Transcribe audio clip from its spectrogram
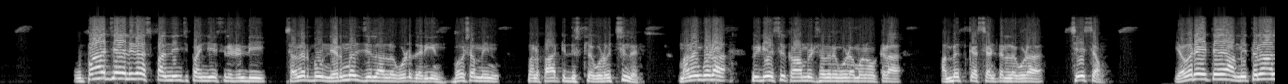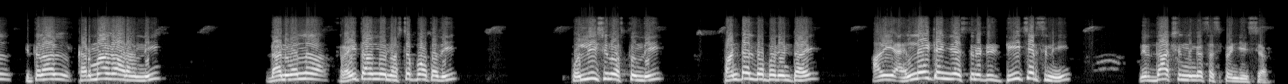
ఉపాధ్యాయులుగా స్పందించి పనిచేసినటువంటి సందర్భం నిర్మల్ జిల్లాలో కూడా జరిగింది. బహుశా మేము మన పార్టీ దృష్టిలో కూడా వచ్చిందని. మనం కూడా పీడిఎస్ కామ్రేడ్స్ అందరం కూడా మనం అక్కడ అంబేద్కర్ సెంటర్లో కూడా చేశాం. ఎవరైతే ఆ మిథనాల్ ఇథనాల్ కర్మాగారాన్ని దానివల్ల రైతాంగం నష్టపోతుంది పొల్యూషన్ వస్తుంది పంటలు దెబ్బతింటాయి అని ఎన్లైటైన్ చేస్తున్నటువంటి టీచర్స్ని నిర్దాక్షిణ్యంగా సస్పెండ్ చేశారు.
